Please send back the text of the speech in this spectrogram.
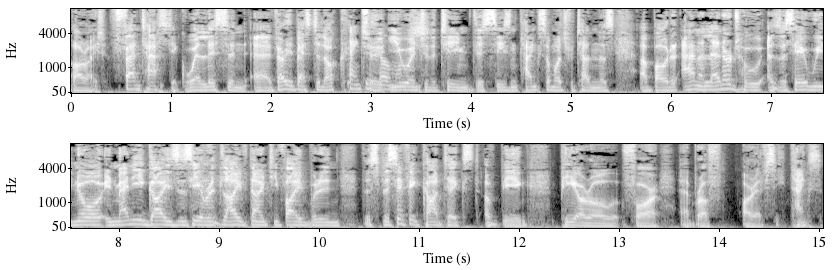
All right, fantastic. Well, listen, uh, very best of luck Thank to you, so you, and to the team this season. Thanks so much for telling us about it. Anna Leonard, who, as I say, we know in many guises here at Live 95, but in the specific context of being PRO for uh, Bruff RFC. Thanks.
